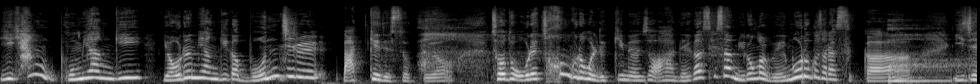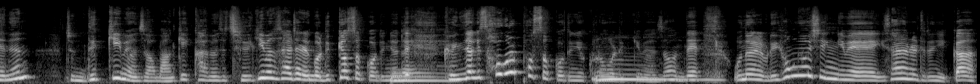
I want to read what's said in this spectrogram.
이 향, 봄 향기, 여름 향기가 뭔지를 맡게 됐었고요. 저도 올해 처음 그런 걸 느끼면서 아 내가 새삼 이런 걸 왜 모르고 살았을까. 아. 이제는 좀 느끼면서 만끽하면서 즐기면서 살자는 걸 느꼈었거든요. 근데 네. 굉장히 서글펐었거든요. 그런 걸 음. 느끼면서. 근데 오늘 우리 홍효식님의 이 사연을 들으니까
